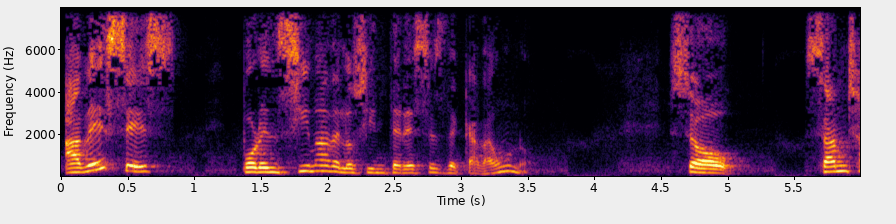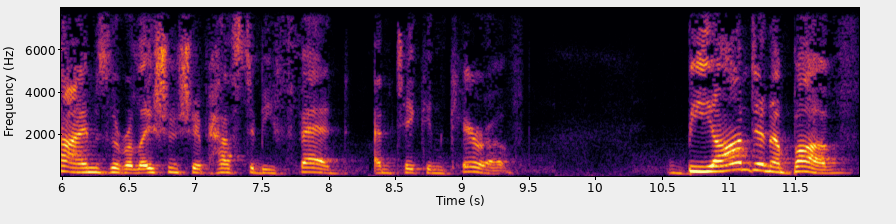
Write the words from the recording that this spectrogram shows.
a veces por encima de los intereses de cada uno. So, sometimes the relationship has to be fed and taken care of beyond and above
